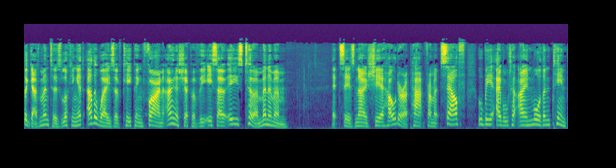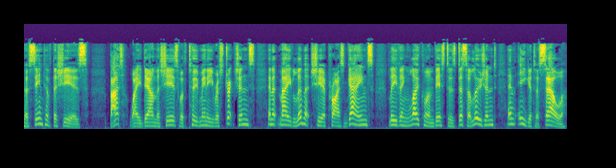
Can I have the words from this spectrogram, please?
The government is looking at other ways of keeping foreign ownership of the SOEs to a minimum. It says no shareholder apart from itself will be able to own more than 10% of the shares. But weigh down the shares with too many restrictions and it may limit share price gains, leaving local investors disillusioned and eager to sell.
